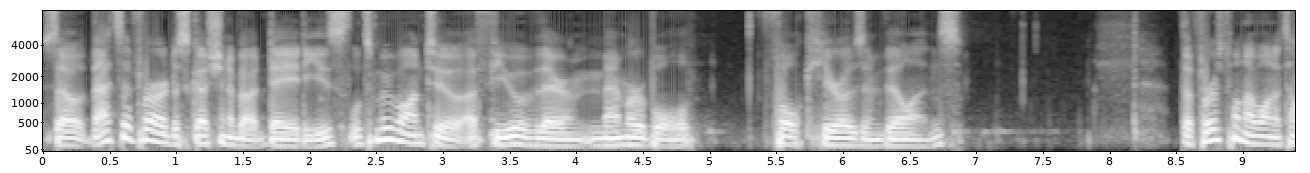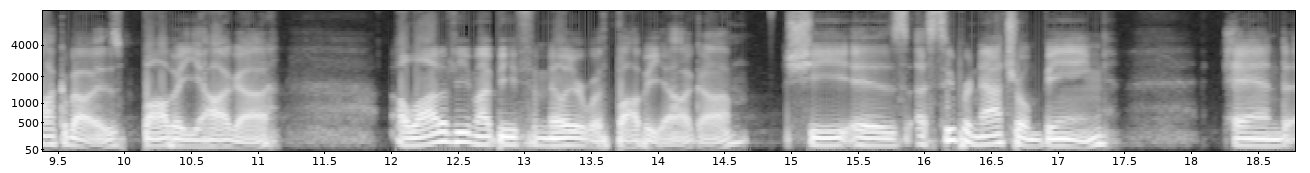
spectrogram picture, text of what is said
So that's it for our discussion about deities. Let's move on to a few of their memorable folk heroes and villains. The first one I want to talk about is Baba Yaga. A lot of you might be familiar with Baba Yaga. She is a supernatural being and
